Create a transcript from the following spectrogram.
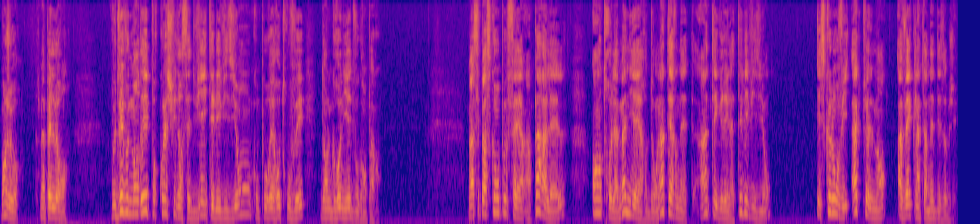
Bonjour, je m'appelle Laurent. Vous devez vous demander pourquoi je suis dans cette vieille télévision qu'on pourrait retrouver dans le grenier de vos grands-parents. Ben, C'est parce qu'on peut faire un parallèle entre la manière dont l'Internet a intégré la télévision et ce que l'on vit actuellement avec l'Internet des objets.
